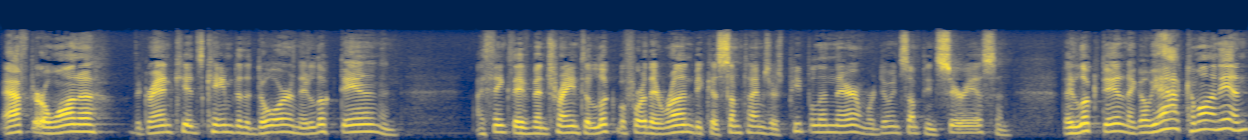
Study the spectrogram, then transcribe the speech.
after Awana, the grandkids came to the door and they looked in, and I think they've been trained to look before they run because sometimes there's people in there and we're doing something serious. And they looked in and they go, Yeah, come on in.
